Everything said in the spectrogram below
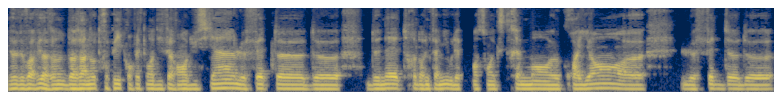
de devoir vivre dans un, dans un, autre pays complètement différent du sien, le fait euh, de, de naître dans une famille où les parents sont extrêmement croyants, le fait de, de,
